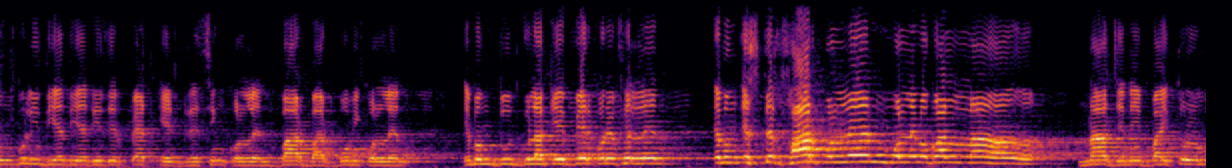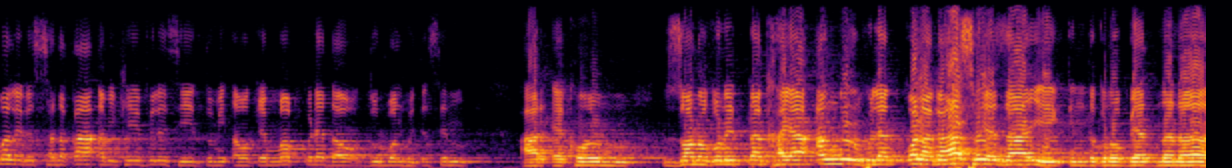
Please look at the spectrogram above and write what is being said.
অঙ্গুলি দিয়ে দিয়ে নিজের পেটকে ড্রেসিং করলেন, বারবার বমি করলেন এবং দুধগুলাকে বের করে ফেললেন এবং ইস্তেগফার করলেন, বললেন, ওগো আল্লাহ, না জেনে বাইতুল মালের সাদাকা আমি খেয়ে ফেলেছি, তুমি আমাকে মাফ করে দাও, দুর্বল হইতেছেন। আর এখন জনগণেরটা খায়া আঙ্গুর ফুলে কলা গাছ হয়ে যায় কিন্তু কোনো বেদনা নাই।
